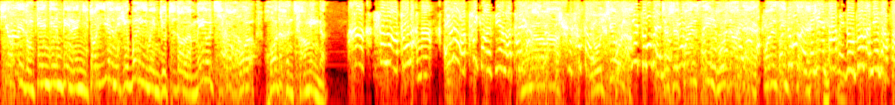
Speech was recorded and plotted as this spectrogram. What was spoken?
像这种癫癫病人，你到医院里去问一问，你就知道了，没有几个活活得很长命的。啊，是吗，台长啊？哎呀，我太高兴了，台长。明白了吗？有救了。这是观世音菩萨的，观世音菩萨在。中本念大悲咒，中本念小房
